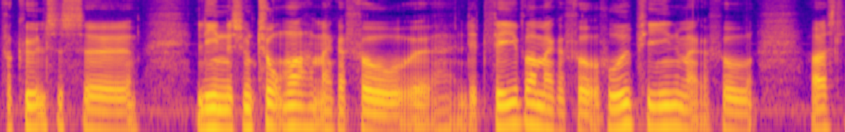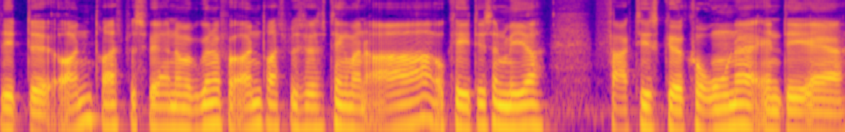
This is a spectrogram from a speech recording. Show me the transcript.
forkølelseslignende øh, symptomer. Man kan få øh, lidt feber, man kan få hovedpine, man kan få også lidt øh, åndedrætsbesvær. Når man begynder at få åndedrætsbesvær, så tænker man, ah, okay, det er sådan mere faktisk øh, corona, end det er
